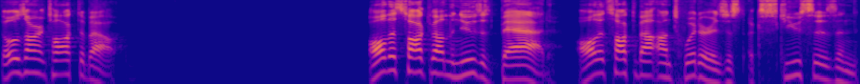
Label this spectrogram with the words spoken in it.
those aren't talked about. All that's talked about in the news is bad. All that's talked about on Twitter is just excuses and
